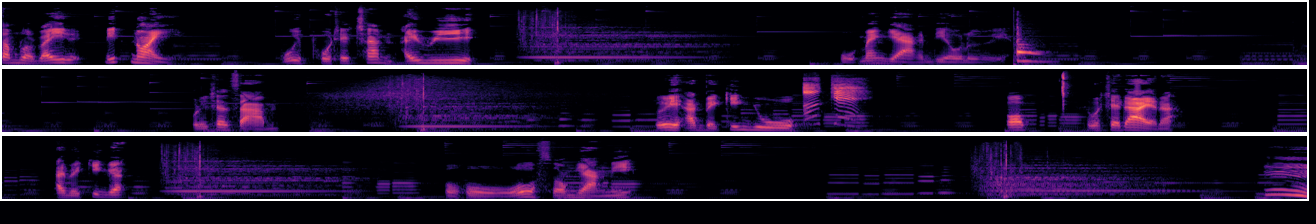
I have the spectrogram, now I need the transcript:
สำรวจไว้นิดหน่อยอุ้ย protection IV โหแม่งอย่างเดียวเลย protection สามเฮ้ยอันเบกกิ้งอยู่ก็ถือว่าใช้ได้นะอันเบกกิ้งแล้ว โอ้โห สองอย่างนี้ อืม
